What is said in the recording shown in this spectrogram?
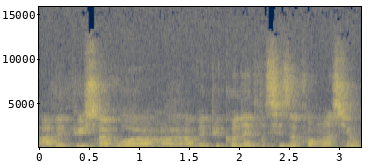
avait pu savoir, euh, avait pu connaître ces informations,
